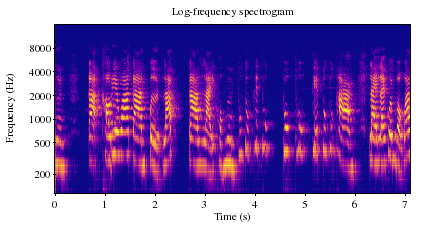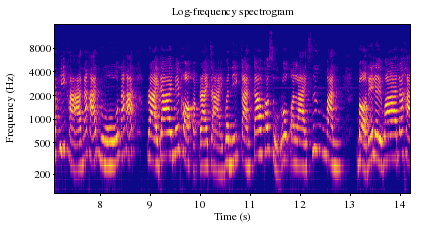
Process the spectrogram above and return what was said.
เงินกะเขาเรียกว่าการเปิดรับการไหลของเงินทุกๆที่ทุก ทุกทุกทิศทุกทุกทาง หลายหลายคนบอกว่าพี่ขานะคะหนูนะคะ รายได้ไม่พอกับรายจ่าย วันนี้การก้าวเข้าสู่โลกออนไลน์ ซึ่งมันบอกได้เลยว่านะคะ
